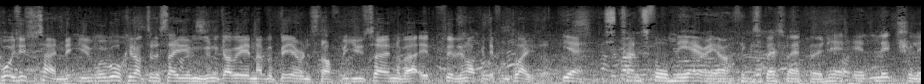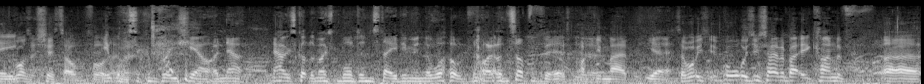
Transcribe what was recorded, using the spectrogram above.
What was you saying, Nick? You were walking up to the stadium, we're going to go in, and have a beer and stuff, but you were saying about it feeling like a different place. huh? Yeah, it's transformed the area. I think is the best way of putting it. It literally It was a shithole before. It though, was a complete shithole, and now now it's got the most modern stadium in the world right on top of it. Fucking mad. Yeah. So what was, you, what was you saying about it? Kind of. Uh,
